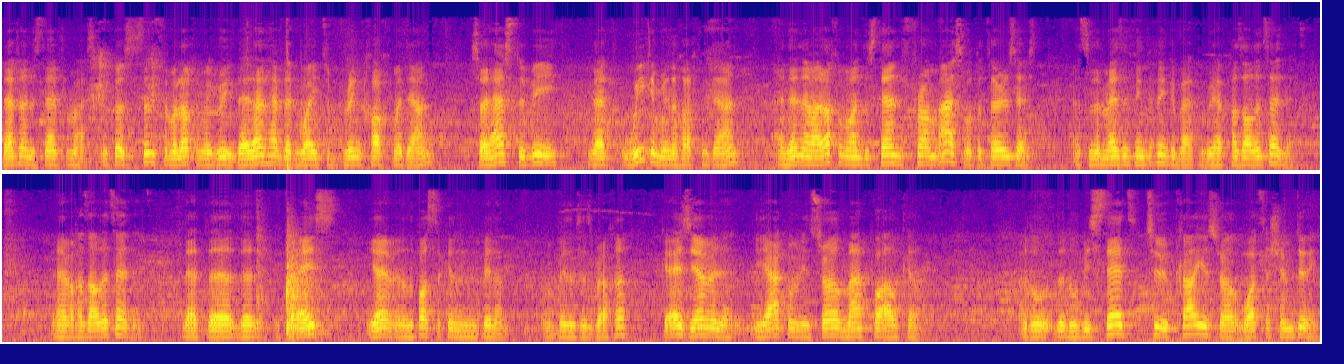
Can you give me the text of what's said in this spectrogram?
They have to understand from us. Because since the Malachim agree, they don't have that way to bring Chachma down, so it has to be that we can bring the Chachma down, and then the Malachim will understand from us what the Torah says. That's an amazing thing to think about. We have Chazal that say that. We have a Chazal that say that. That the, the Ka'es, yeah, and the Pasuk in Bilam, Bilam says Bracha, Ge'ez Yemen Yaakov and Israel Mapo Al Kel. It'll, it'll be said to Klal Yisrael, what's Hashem doing?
